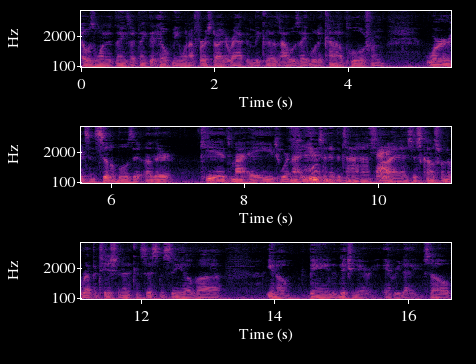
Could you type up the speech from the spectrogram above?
that was one of the things I think that helped me when I first started rapping because I was able to kind of pull from words and syllables that other kids my age were not using at the time. Sure. Right. And it just comes from the repetition and the consistency of, uh, you know, being in the dictionary every day. So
